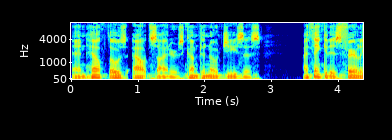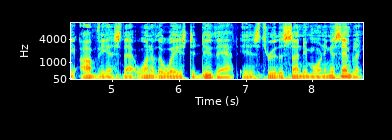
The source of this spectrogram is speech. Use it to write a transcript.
and help those outsiders come to know Jesus, I think it is fairly obvious that one of the ways to do that is through the Sunday morning assembly.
